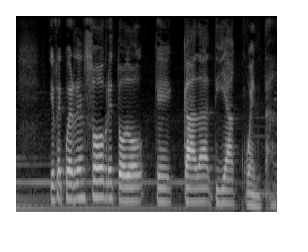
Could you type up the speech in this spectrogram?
Y recuerden sobre todo que cada día cuenta.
